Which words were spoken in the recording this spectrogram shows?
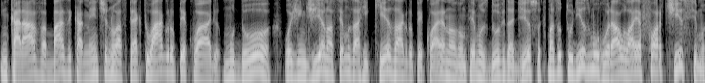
encarava basicamente no aspecto agropecuário. Mudou. Hoje em dia nós temos a riqueza agropecuária, nós não temos dúvida disso, mas o turismo rural lá é fortíssimo.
